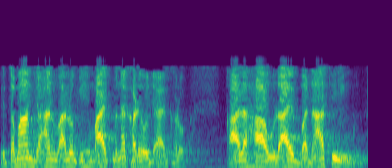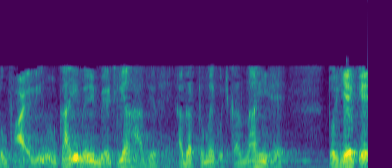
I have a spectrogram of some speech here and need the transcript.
कि तमाम जहान वालों की हिमायत में न खड़े हो जाया करो। काल हा उलाय बनाती तुम फायली उनका ही मेरी बेटियाँ हाजिर हैं। अगर तुम्हें कुछ करना ही है तो ये कि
